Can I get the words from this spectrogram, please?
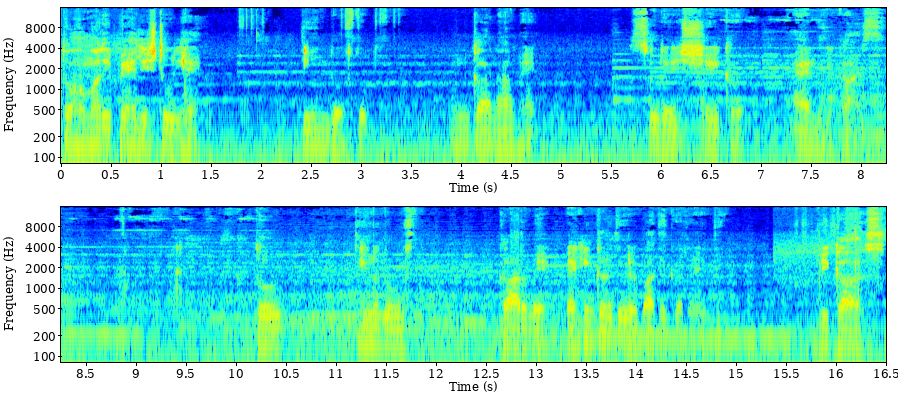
तो हमारी पहली स्टोरी है तीन दोस्तों की। उनका नाम है सुरेश शेखर एंड विकास। तो तीनों दोस्त कार में पैकिंग करते हुए बातें कर रहे थे। विकास,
